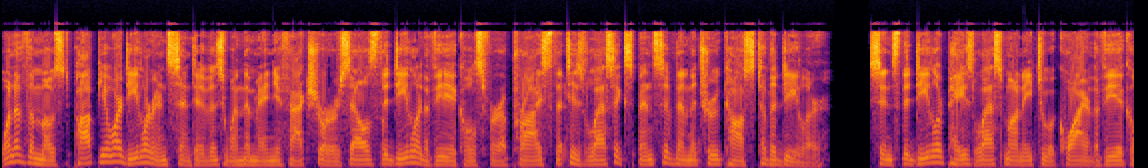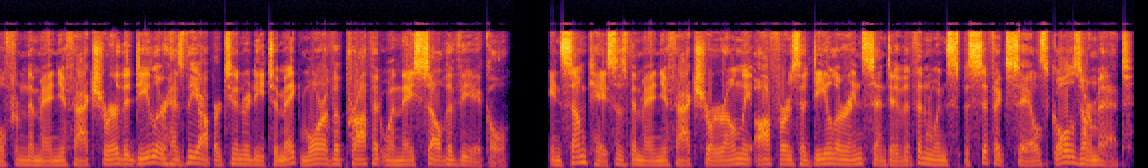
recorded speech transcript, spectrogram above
One of the most popular dealer incentive is when the manufacturer sells the dealer the vehicles for a price that is less expensive than the true cost to the dealer. Since the dealer pays less money to acquire the vehicle from the manufacturer the dealer has the opportunity to make more of a profit when they sell the vehicle. In some cases the manufacturer only offers a dealer incentive if and when specific sales goals are met.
